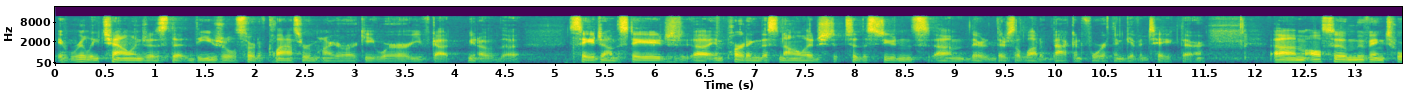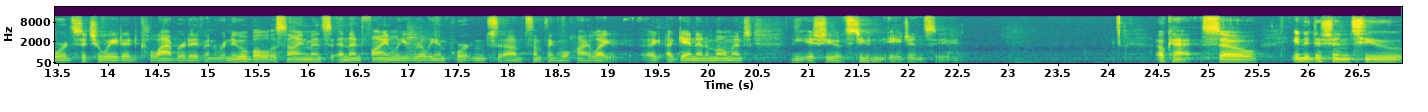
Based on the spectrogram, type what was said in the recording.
it really challenges the, the usual sort of classroom hierarchy where you've got, you know, the sage on the stage uh, imparting this knowledge to the students. Um, there, there's a lot of back and forth and give and take there. Um, also moving towards situated, collaborative, and renewable assignments. And then finally, really important, um, something we'll highlight again in a moment, the issue of student agency. Okay, so in addition to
